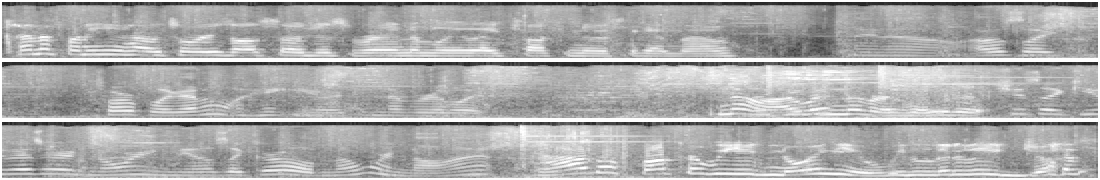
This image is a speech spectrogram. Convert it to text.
Kind of funny how Tori's also just randomly like talking to us again though. I know. I was like, Torp, like, I don't hate you. I could never, like. No, I would never hate it. She's like, you guys are ignoring me. I was like, girl, no, we're not. How the fuck are we ignoring you? We literally just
